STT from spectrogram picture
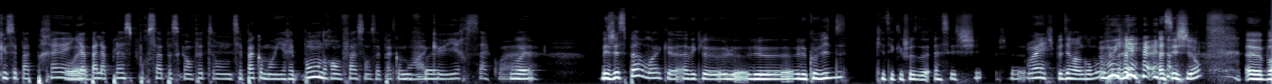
que c'est pas prêt, il n'y a Ouais. pas la place pour ça parce qu'en fait on ne sait pas comment y répondre en face, on ne sait pas comment ouf, ouais. accueillir ça quoi. Ouais. Mais j'espère, moi, qu'avec le, le, le, le Covid, qui était quelque chose d'assez chiant, je, Ouais. je peux dire un gros mot? Oui. assez chiant, euh, ben,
